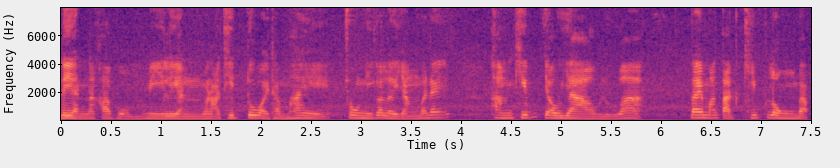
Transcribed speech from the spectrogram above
เรียนนะครับผมมีเรียนวันอาทิตย์ด้วยทำให้ช่วงนี้ก็เลยยังไม่ได้ทำคลิปยาวๆ หรือว่าได้มาตัดคลิปลงแบบ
